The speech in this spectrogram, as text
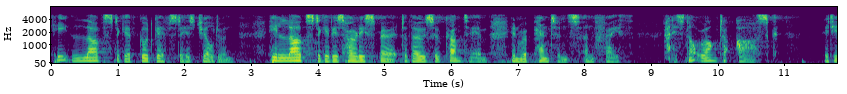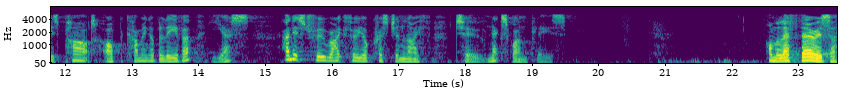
He loves to give good gifts to His children. He loves to give His Holy Spirit to those who come to Him in repentance and faith. And it's not wrong to ask. It is part of becoming a believer, yes. And it's true right through your Christian life too. Next one, please. On the left there is, uh,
